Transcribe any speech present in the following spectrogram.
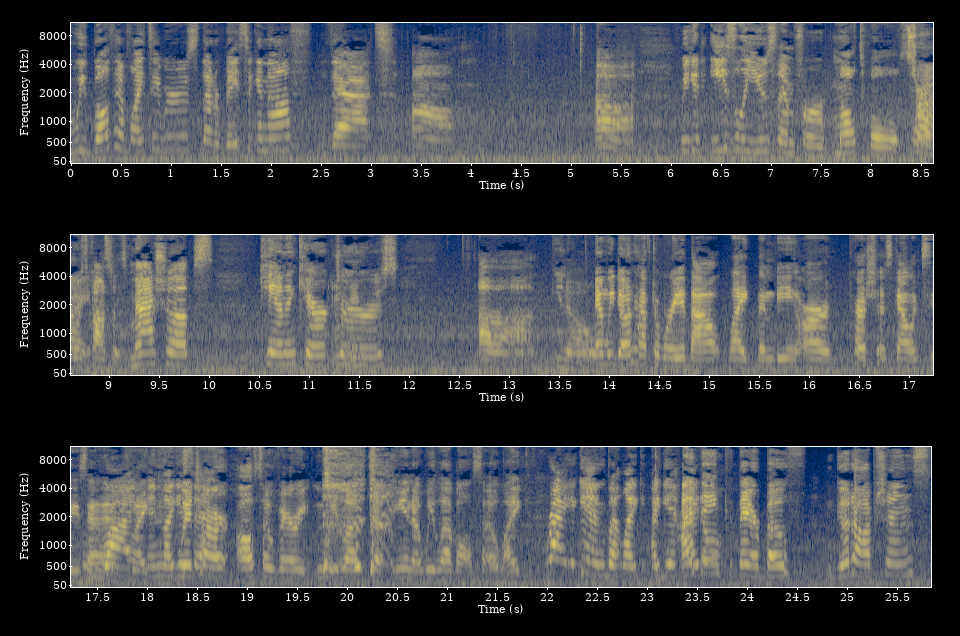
we both have lightsabers that are basic enough that um uh we could easily use them for multiple Star Wars Right. cosplays, mashups, canon characters. Uh, you know, and we don't have to worry about like them being our precious galaxies Right, like, and like which said- are also very we love you know we love also like right again, but like again, I, I, think they are both good options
